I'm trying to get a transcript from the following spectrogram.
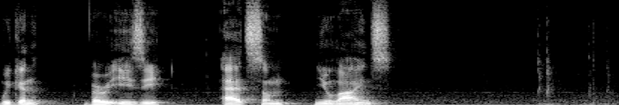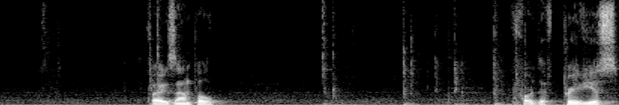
We can very easy add some new lines. For example, for the previous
